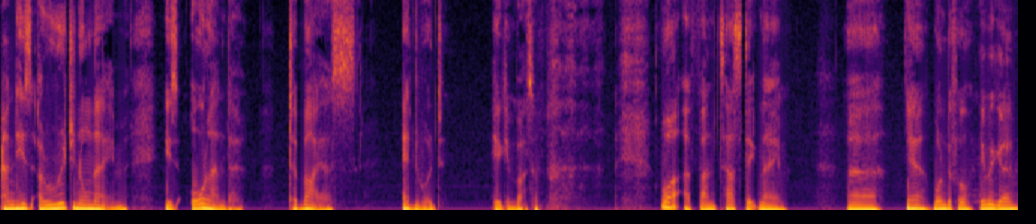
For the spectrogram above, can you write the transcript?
And his original name is Orlando Tobias Edward Higginbottom. what a fantastic name. Uh, yeah, wonderful. Here we go.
